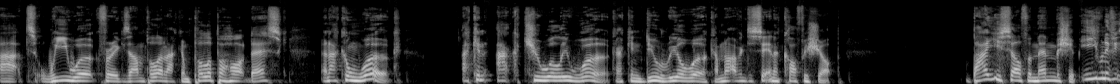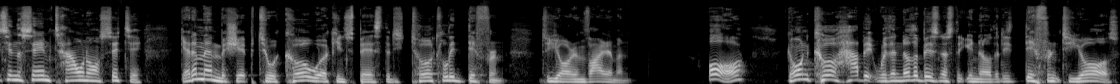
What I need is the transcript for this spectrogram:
at WeWork, for example, and I can pull up a hot desk and I can work. I can actually work. I can do real work. I'm not having to sit in a coffee shop. Buy yourself a membership, even if it's in the same town or city. Get a membership to a co working space that is totally different to your environment. Or go and cohabit with another business that you know that is different to yours.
